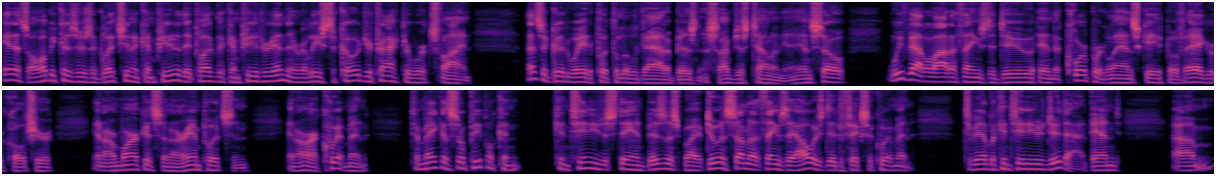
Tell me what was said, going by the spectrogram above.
And it's all because there's a glitch in the computer. They plug the computer in, they release the code, your tractor works fine. That's a good way to put the little guy out of business. I'm just telling you. And so we've got a lot of things to do in the corporate landscape of agriculture in our markets and our inputs and, and our equipment to make it so people can continue to stay in business by doing some of the things they always did to fix equipment to be able to continue to do that. And, um,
